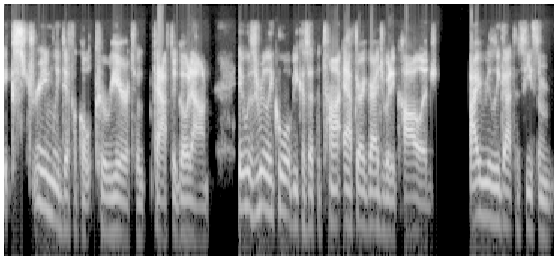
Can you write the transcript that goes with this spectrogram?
extremely difficult career to have to go down. It was really cool because at the time after I graduated college, I really got to see some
